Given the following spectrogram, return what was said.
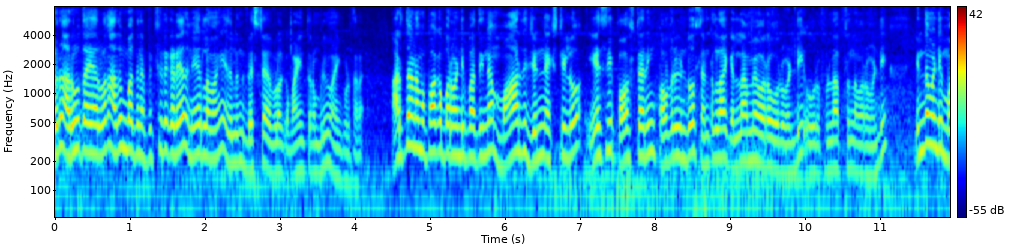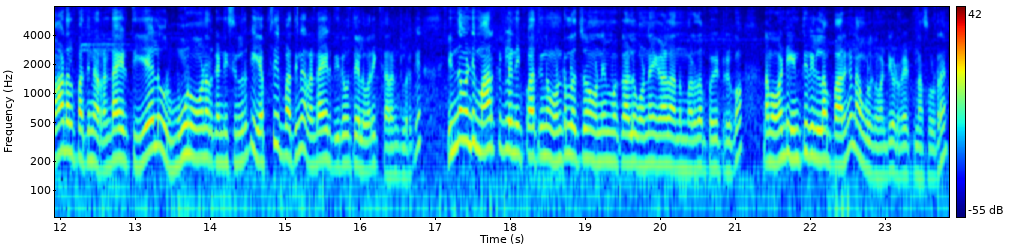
வெறும் அறுபத்தாயிரம் ரூபா தான். அதுவும் பார்த்தீங்கன்னா ஃபிக்ஸ்டு கிடையாது. நேரில் வாங்க. இதுலேருந்து பெஸ்ட்டாக எவ்வளோ வாங்கி தர முடியும் வாங்கி கொடுத்துறேன். அடுத்து நம்ம பார்க்க போகிற வண்டி பார்த்தீங்கன்னா மாருதி ஜென் எக்ஸ்டிலோ AC power steering power window central lock எல்லாமே வர ஒரு வண்டி ஒரு ஃபுல் ஆப்ஷனில் வர வண்டி. இந்த வண்டி மாடல் பார்த்தீங்கன்னா ரெண்டாயிரத்தி ஏழு ஒரு மூணு ஓனர் கண்டிஷனில் இருக்குது எஃப்சி பார்த்தீங்கன்னா ரெண்டாயிரத்தி இருபத்தேழு வரைக்கும் கரண்ட்டில் இருக்குது இந்த வண்டி மார்க்கெட்டில் இன்றைக்கி பார்த்தீங்கன்னா ஒன்றரை லட்சம் ஒன்றே முக்கால் ஒன்றே கால் அந்த மாதிரி தான் போயிட்டுருக்கோம் நம்ம வண்டி இன்டீரியர்லாம் பாருங்கள் நான் உங்களுக்கு வண்டியோட ரேட் நான் சொல்கிறேன்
